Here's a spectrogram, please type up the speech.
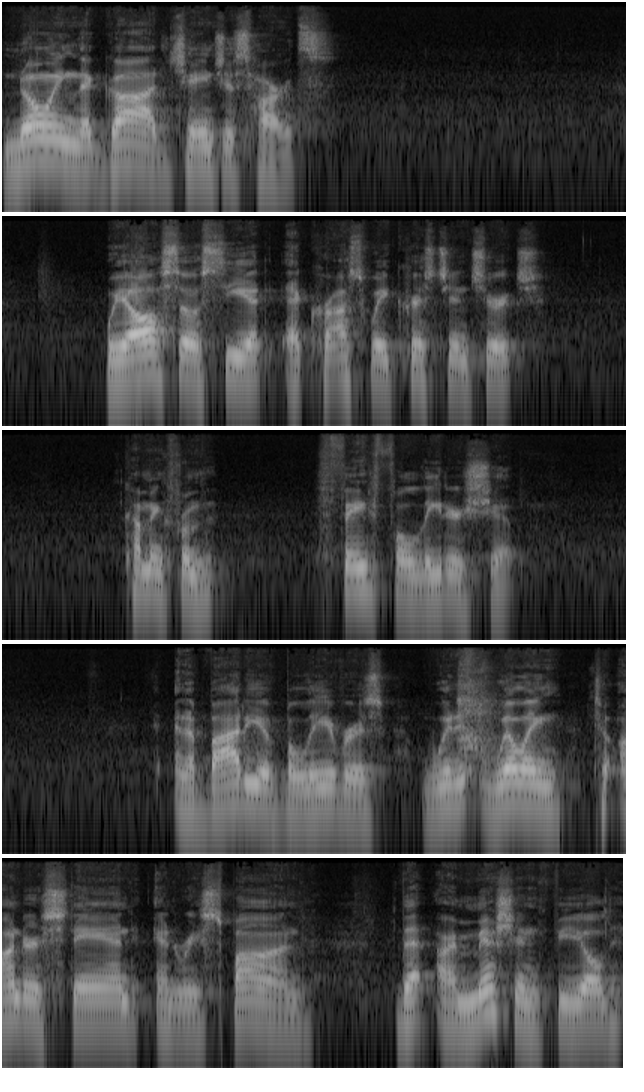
knowing that God changes hearts. We also see it at Crossway Christian Church coming from faithful leadership and a body of believers willing to understand and respond that our mission field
